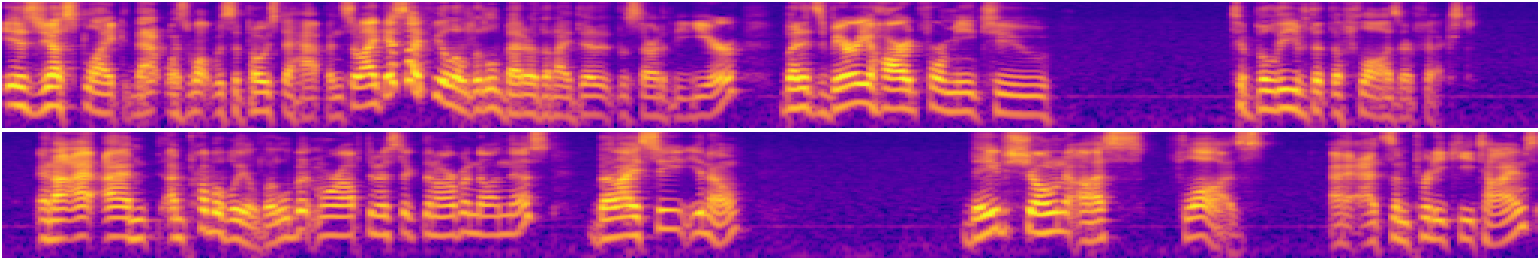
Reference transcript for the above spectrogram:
is just like that was what was supposed to happen. So I guess I feel a little better than I did at the start of the year, but it's very hard for me to to believe that the flaws are fixed. And I, I'm I'm probably a little bit more optimistic than Arvind on this, but I see, you know, they've shown us flaws a- at some pretty key times,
